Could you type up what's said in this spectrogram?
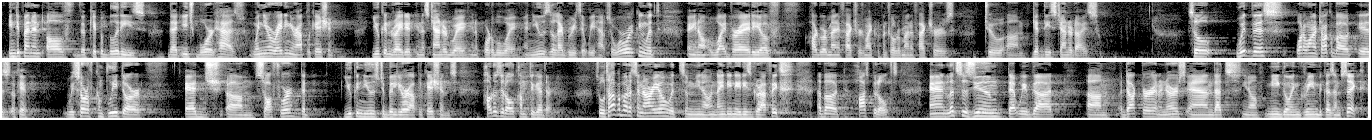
independent of the capabilities that each board has, when you're writing your application, you can write it in a standard way, in a portable way, and use the libraries that we have. So we're working with you know, a wide variety of hardware manufacturers, microcontroller manufacturers, to um, get these standardized. So with this, what I want to talk about is okay, we sort of complete our edge um, software that you can use to build your applications. How does it all come together? So we'll talk about a scenario with some, you know, 1980s graphics about hospitals, and let's assume that we've got um, a doctor and a nurse, and that's, you know, me going green because I'm sick.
